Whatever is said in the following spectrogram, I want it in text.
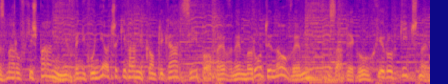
Zmarł w Hiszpanii w wyniku nieoczekiwanych komplikacji po pewnym rutynowym zabiegu chirurgicznym.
